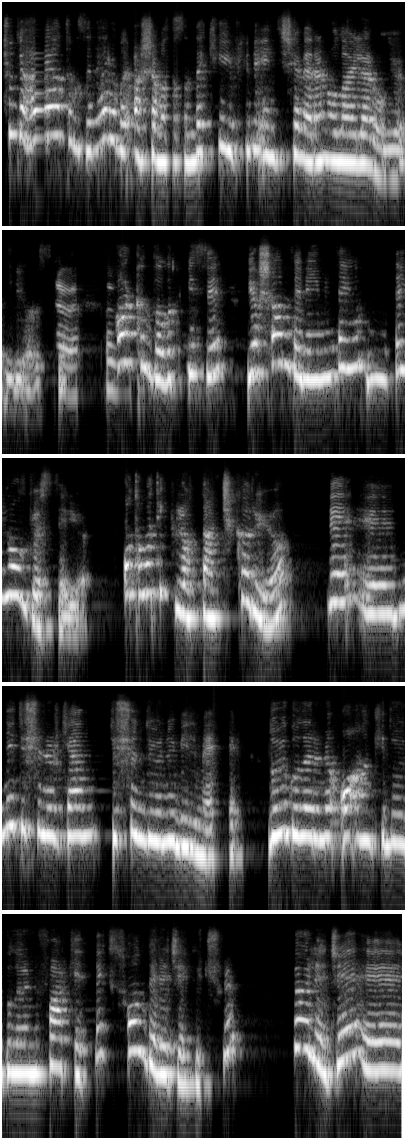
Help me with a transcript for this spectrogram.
Çünkü hayatımızın her aşamasında keyifli ve endişe veren olaylar oluyor biliyoruz. Evet, evet. Farkındalık bizi yaşam deneyiminde yol gösteriyor. Otomatik pilottan çıkarıyor ve e, ne düşünürken düşündüğünü bilmek, duygularını, o anki duygularını fark etmek son derece güçlü. Böylece e,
